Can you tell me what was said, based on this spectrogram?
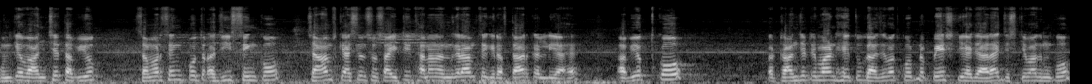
उनके वांछित अभियुक्त समर सिंह, पुत्र अजीत सिंह को चाम्स कैसल सोसाइटी थाना नंदग्राम से गिरफ़्तार कर लिया है। अभियुक्त को ट्रांजिट रिमांड हेतु गाजियाबाद कोर्ट में पेश किया जा रहा है, जिसके बाद उनको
